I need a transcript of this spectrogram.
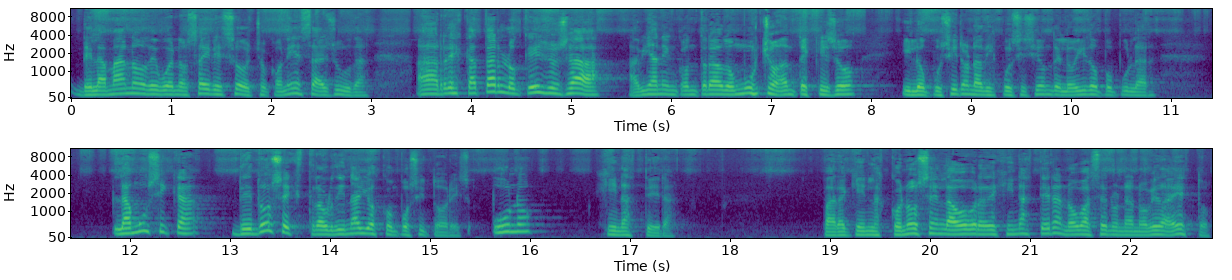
de la mano de Buenos Aires 8, con esa ayuda, a rescatar lo que ellos ya habían encontrado mucho antes que yo y lo pusieron a disposición del oído popular. La música de dos extraordinarios compositores. Uno, Ginastera. Para quienes conocen la obra de Ginastera no va a ser una novedad esto,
